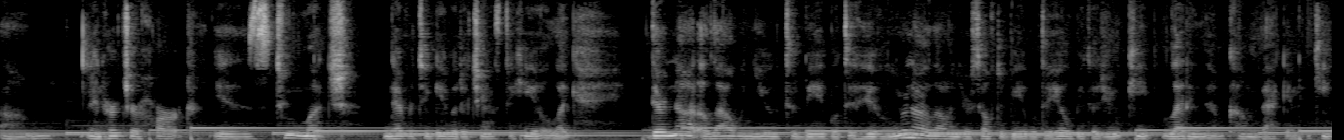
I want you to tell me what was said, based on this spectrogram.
um, and hurt your heart is too much never to give it a chance to heal. Like they're not allowing you to be able to heal. You're not allowing yourself to be able to heal because you keep letting them come back and keep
